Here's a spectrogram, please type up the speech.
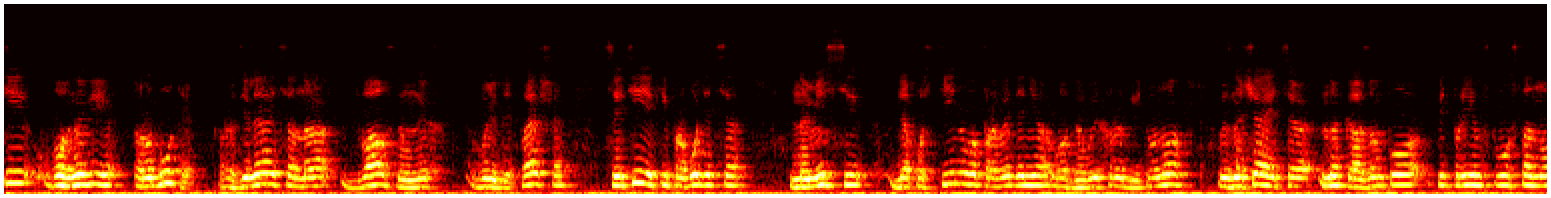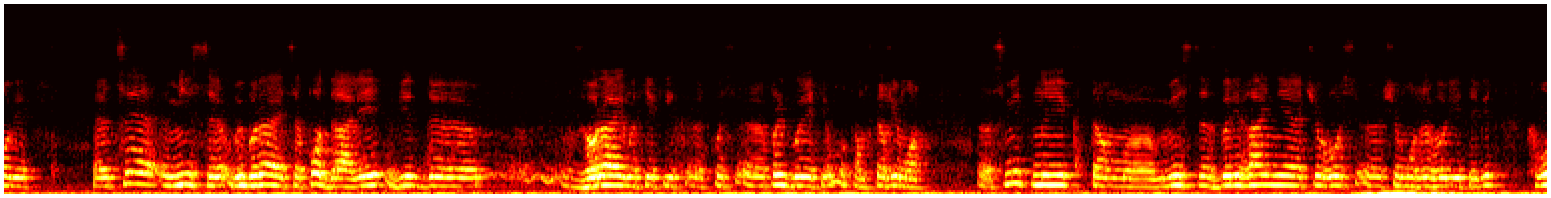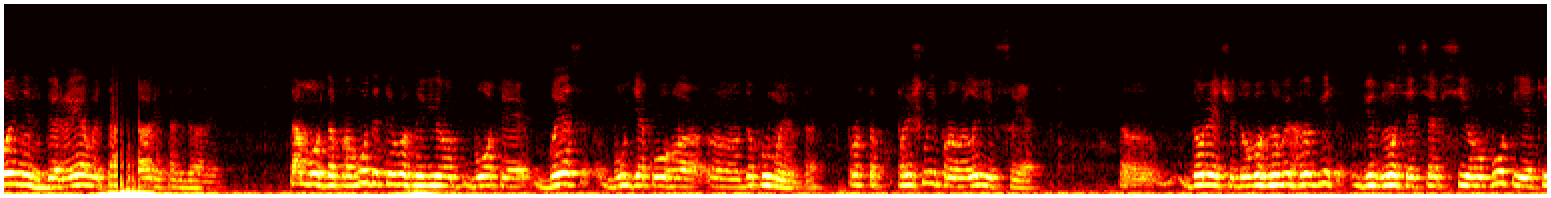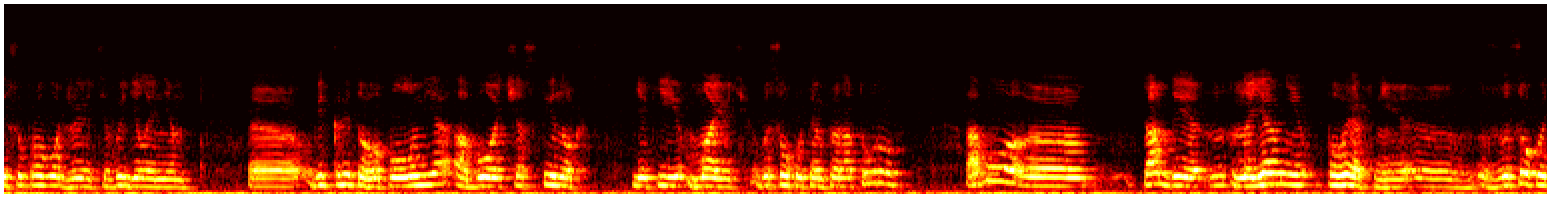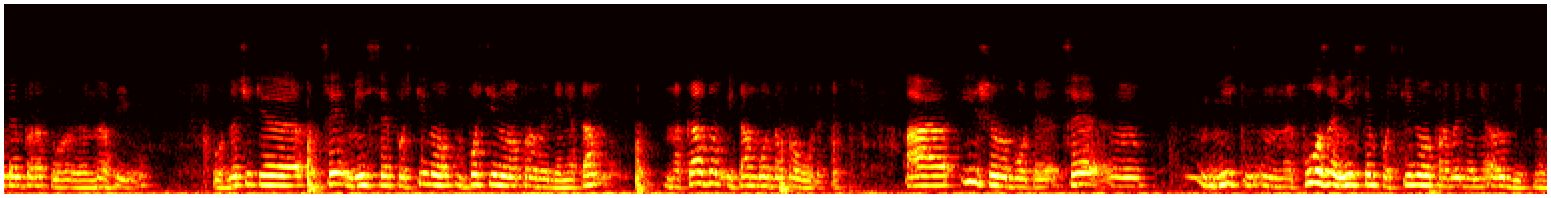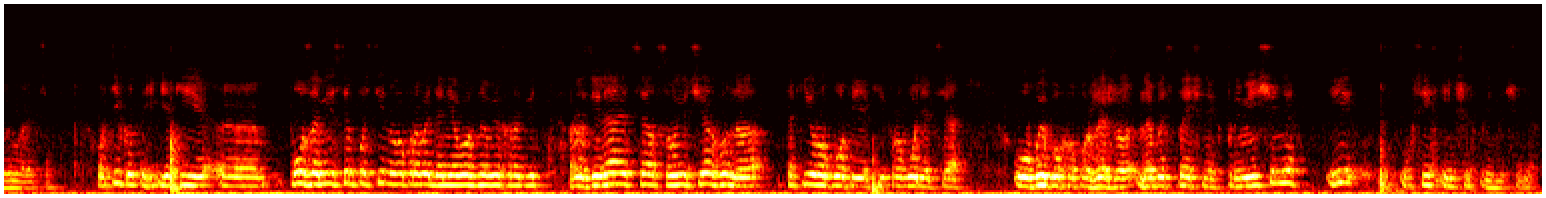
всі вогневі роботи розділяються на два основних види. Перше це ті, які проводяться на місці для постійного проведення вогневих робіт. Воно визначається наказом по підприємству установі. Е, Це місце вибирається подалі від е, згораємих якихось е, предметів, ну там, скажімо, смітник, там е, місце зберігання чогось, е, що може горіти, від хвойних дерев і так далі. так далі. Там можна проводити вогневі роботи без будь-якого е, документа. Просто прийшли, провели і все. До речі, до вогневих робіт відносяться всі роботи, які супроводжуються виділенням відкритого полум'я або частинок, які мають високу температуру, або е, там, де наявні поверхні е, з високою температурою нагріву. От, значить, е, це місце постійного, постійного проведення. Там наказом і там можна проводити. А інші роботи це е, міс- поза місцем постійного проведення робіт називаються. Оті, які е, поза місцем постійного проведення вогневих робіт розділяються в свою чергу на такі роботи, які проводяться у вибухопожежонебезпечних приміщеннях і у всіх інших приміщеннях.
